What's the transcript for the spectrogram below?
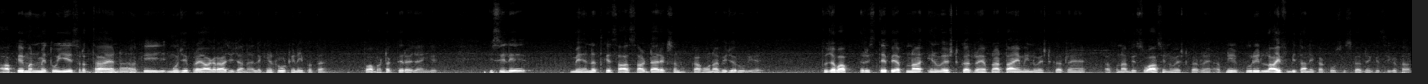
आपके मन में तो ये श्रद्धा है ना कि मुझे प्रयागराज ही जाना है, लेकिन रूट ही नहीं पता है। तो आप भटकते रह जाएँगे। इसीलिए मेहनत के साथ साथ डायरेक्शन का होना भी ज़रूरी है। तो जब आप रिश्ते पे अपना इन्वेस्ट कर रहे हैं, अपना टाइम इन्वेस्ट कर रहे हैं, अपना विश्वास इन्वेस्ट कर रहे हैं, अपनी पूरी लाइफ बिताने का कोशिश कर रहे हैं किसी के साथ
